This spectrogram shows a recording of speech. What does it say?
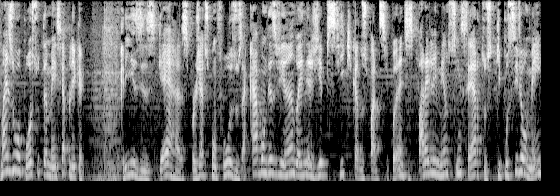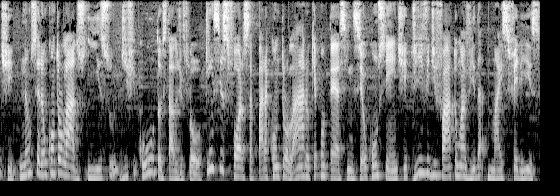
Mas o oposto também se aplica. Crises, guerras, projetos confusos acabam desviando a energia psíquica dos participantes para elementos incertos que possivelmente não serão controlados, e isso dificulta o estado de flow. Quem se esforça para controlar o que acontece em seu consciente vive de fato uma vida mais feliz,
